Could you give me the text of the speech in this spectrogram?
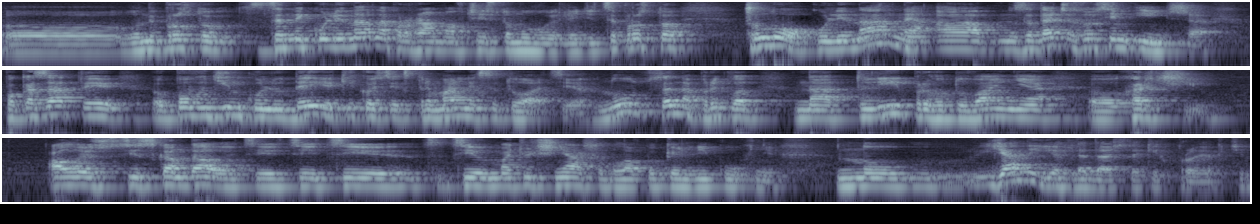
О, вони просто це не кулінарна програма в чистому вигляді, це просто тло кулінарне, а задача зовсім інша. Показати поведінку людей в якихось екстремальних ситуаціях. Ну, це, наприклад, на тлі приготування е, харчів. Але ж ці скандали, ці, ці, ці, ці матючня, що була в пекельній кухні. Ну, я не є глядач таких проєктів.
